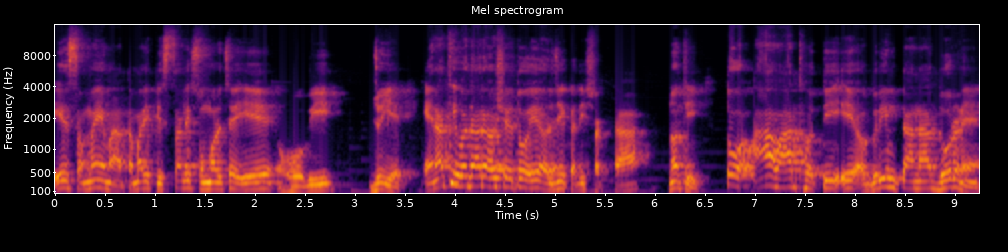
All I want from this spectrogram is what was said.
એ સમયમાં તમારી પિસ્તાલીસ ઉંમર છે એ હોવી જોઈએ. એનાથી વધારે હશે તો એ અરજી કરી શકતા નથી. તો આ વાત હતી એ અગ્રિમતાના ધોરણે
